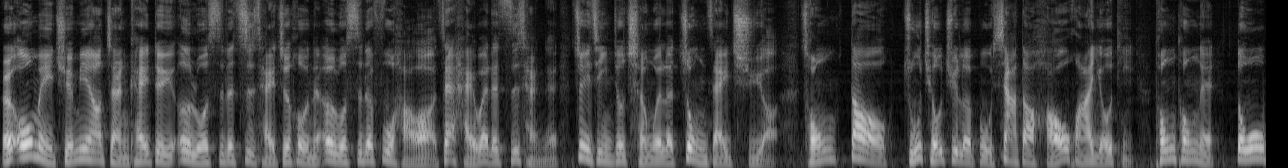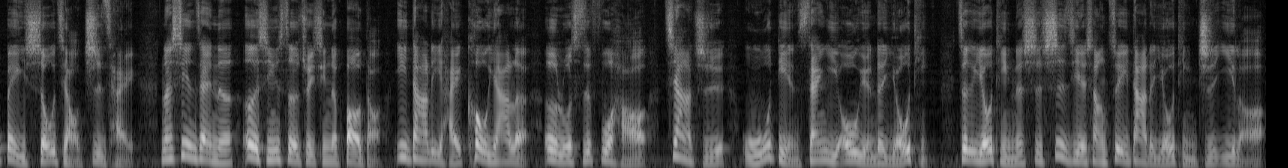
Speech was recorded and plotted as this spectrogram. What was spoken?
而欧美全面要展开对于俄罗斯的制裁之后呢，俄罗斯的富豪啊，在海外的资产呢，最近就成为了重灾区啊。从到足球俱乐部，下到豪华游艇，通通呢都被收缴制裁。那现在呢，俄新社最新的报道，意大利还扣押了俄罗斯富豪价值五点三亿欧元的游艇。这个游艇呢，是世界上最大的游艇之一了。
